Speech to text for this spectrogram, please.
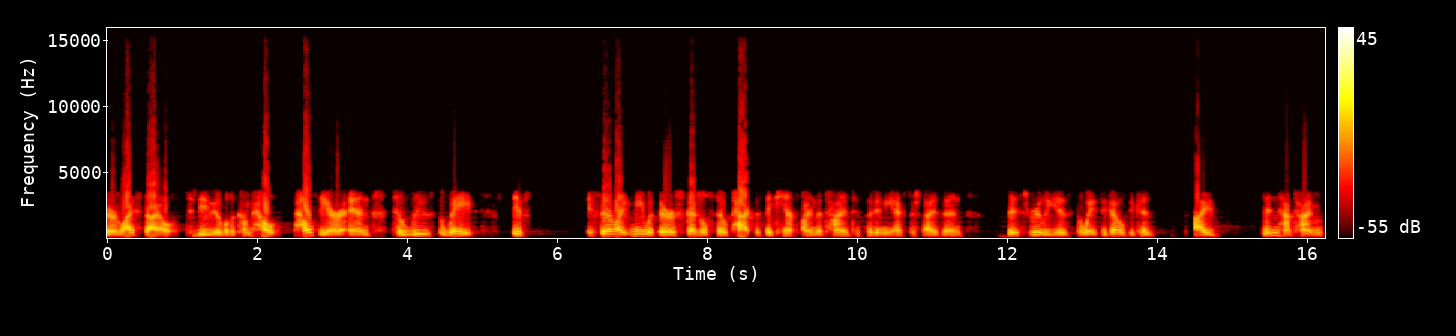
their lifestyle to be able to come health, healthier and to lose the weight, if if they're like me with their schedule so packed that they can't find the time to put any exercise in, this really is the way to go because I didn't have time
